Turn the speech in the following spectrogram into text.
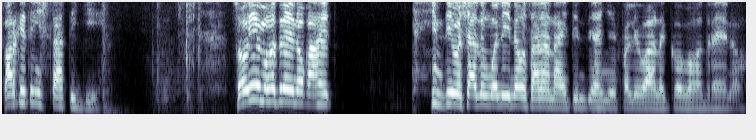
Marketing strategy. So, yun mga dreno, kahit hindi masyadong malinaw, sana naintindihan niyo yung paliwanag ko mga dreno.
